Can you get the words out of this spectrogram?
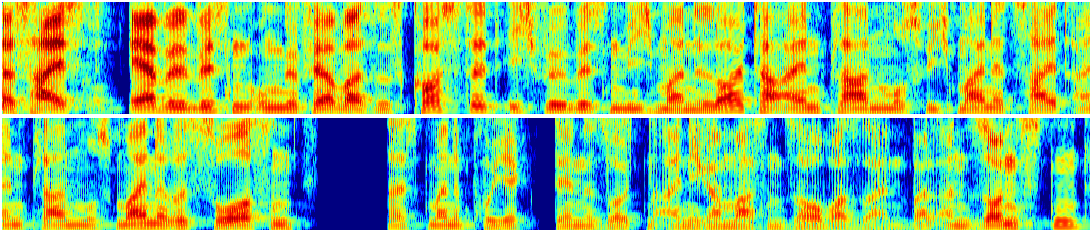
das heißt, er will wissen ungefähr, was es kostet. Ich will wissen, wie ich meine Leute einplanen muss, wie ich meine Zeit einplanen muss, meine Ressourcen. Das heißt, meine Projektpläne sollten einigermaßen sauber sein. Weil ansonsten,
